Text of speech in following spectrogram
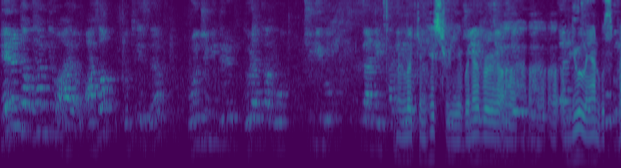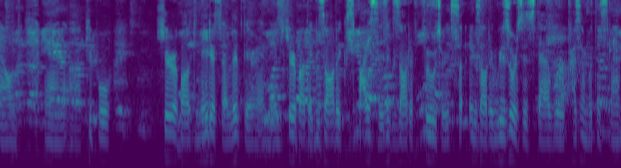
배를 타고 사람들이 와요. 와서 어떻게 했어요? 원주민들을 노략하고 죽이고 그 안에 자기 And look in history, whenever uh, uh, a new land was found and uh, people hear about the natives that live there and, and hear about the exotic spices, exotic foods, or ex- exotic resources that were present with this land,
